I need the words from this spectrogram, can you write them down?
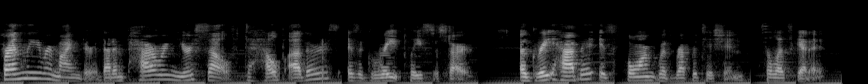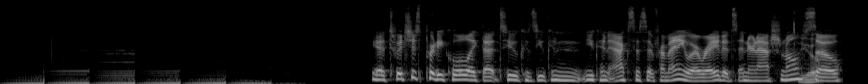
Friendly reminder that empowering yourself to help others is a great place to start. A great habit is formed with repetition, so let's get it. yeah twitch is pretty cool like that too because you can you can access it from anywhere right it's international Yep. so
